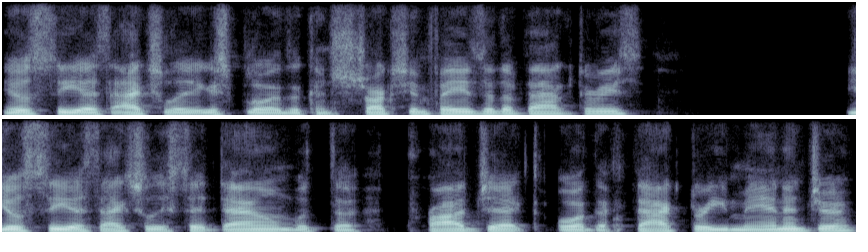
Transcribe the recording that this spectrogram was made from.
You'll see us actually explore the construction phase of the factories. You'll see us actually sit down with the project or the factory manager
